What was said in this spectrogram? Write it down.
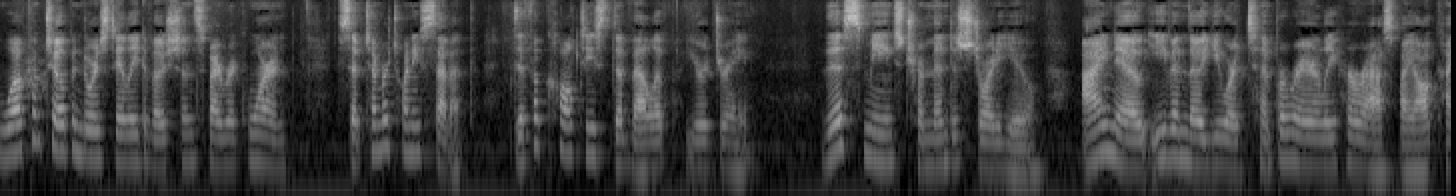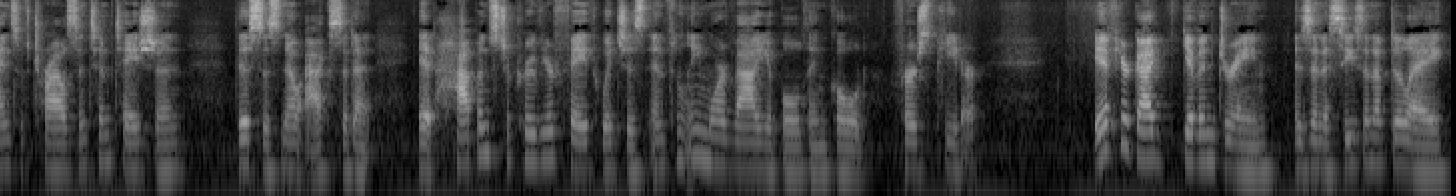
Welcome to Open Doors Daily Devotions by Rick Warren. September 27th. Difficulties develop your dream. This means tremendous joy to you. I know even though you are temporarily harassed by all kinds of trials and temptation, this is no accident. It happens to prove your faith, which is infinitely more valuable than gold. 1 Peter. If your God given dream is in a season of delay,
